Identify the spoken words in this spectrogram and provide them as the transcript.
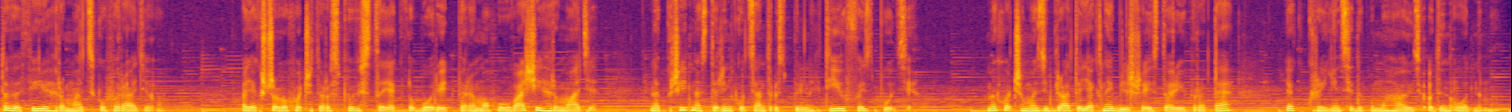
та в ефірі громадського радіо. А якщо ви хочете розповісти, як виборюють перемогу у вашій громаді, напишіть на сторінку Центру спільних дій у Фейсбуці. Ми хочемо зібрати якнайбільше історій про те, як українці допомагають один одному.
